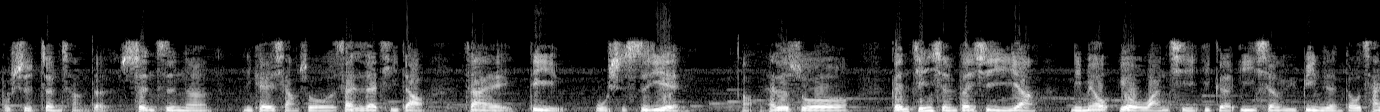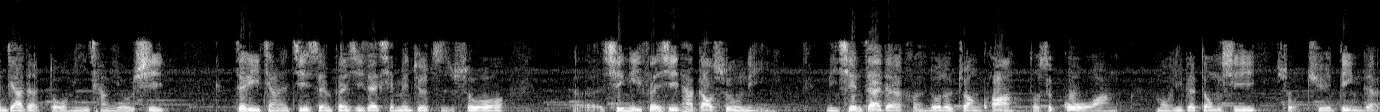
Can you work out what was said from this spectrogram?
不是正常的，甚至呢，你可以想说，赛斯在提到在第五十四页，好，他就说，跟精神分析一样。你们又又玩起一个医生与病人都参加的躲迷藏游戏。这里讲的精神分析，在前面就只说，呃，心理分析，它告诉你，你现在的很多的状况都是过往某一个东西所决定的。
